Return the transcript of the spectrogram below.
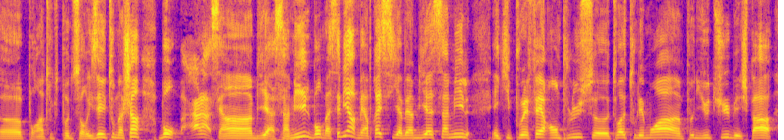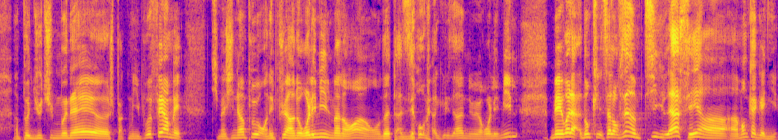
euh, pour un truc sponsorisé et tout machin. Bon, bah voilà, c'est un billet à 5000, bon, bah c'est bien. Mais après, s'il y avait un billet à 5000 et qu'il pouvait faire en plus, euh, toi, tous les mois, un peu de YouTube et je sais pas, un peu de YouTube monnaie, je sais pas comment il pouvait faire, mais t'imagines un peu, on n'est plus à 1 euro les 1000 maintenant, hein, on doit être à 0,1 euro les 1000. Mais voilà, donc ça leur faisait un petit, là, c'est un manque à gagner.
